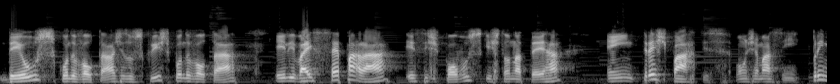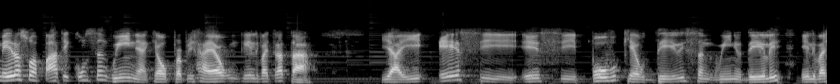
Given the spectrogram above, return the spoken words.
Deus, quando voltar, Jesus Cristo, quando voltar, ele vai separar esses povos que estão na terra em três partes, vamos chamar assim. Primeiro, a sua parte consanguínea, que é o próprio Israel com quem ele vai tratar. E aí, esse, esse povo, que é o dele, sanguíneo dele, ele vai.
